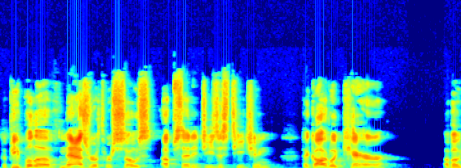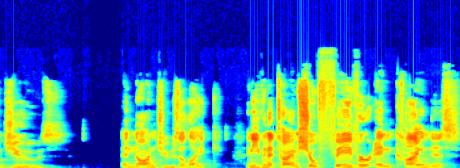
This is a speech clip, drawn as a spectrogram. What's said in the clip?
The people of Nazareth were so upset at Jesus' teaching that God would care about Jews and non Jews alike and even at times show favor and kindness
